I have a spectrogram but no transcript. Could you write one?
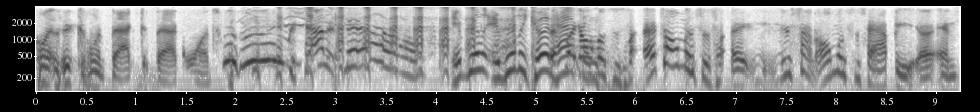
going, they're going back to back once. Woohoo, we got it now. It really, it really could that's happen. Like almost as, that's almost as uh, you sound almost as happy uh, and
